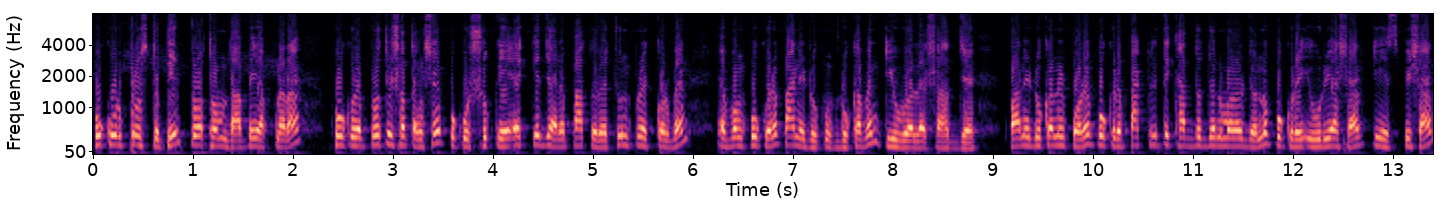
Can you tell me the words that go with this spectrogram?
পুকুর প্রস্তুতির প্রথম ধাপে আপনারা পুকুরে প্রতি শতাংশে পুকুর শুকিয়ে এক কেজি আরে পাথরে চুন প্রয়োগ করবেন এবং পুকুরে পানি ঢুক- ঢুকাবেন টিউবওয়েলের সাহায্যে। পানি ঢুকানোর পরে পুকুরে প্রাকৃতিক খাদ্য জন্মানোর জন্য পুকুরে ইউরিয়া সার, টিএসপি সার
